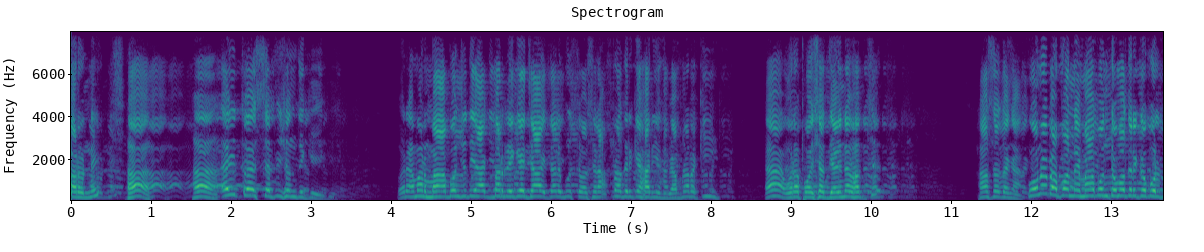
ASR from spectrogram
কারণ নেই। হ্যাঁ হ্যাঁ এই তো এসছে পিছন দিকে। ওরা, আমার মা বোন যদি একবার রেগে যায়, তাহলে বুঝতে পারছেন, আপনাদেরকে হারিয়ে দিবে। আপনারা কি? হ্যাঁ ওরা পয়সা দেয় না ভাবছে? হাসা দাঙ্গা কোনো ব্যাপার নেই, মা বোন তোমাদেরকে বলব,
